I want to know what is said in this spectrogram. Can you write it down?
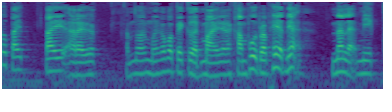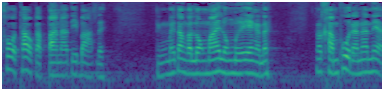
อไปไปอะไรสำนวนเหมือนกับว่าไปเกิดใหม่นะคำพูดประเภทเนี้ย นั่นแหละมีโทษเท่ากับปานาติบาตเลย ถึงไม่ต้องก็ลงไม้ลงมือเองอะนะก็คำพูดอันนั้นเนี่ย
